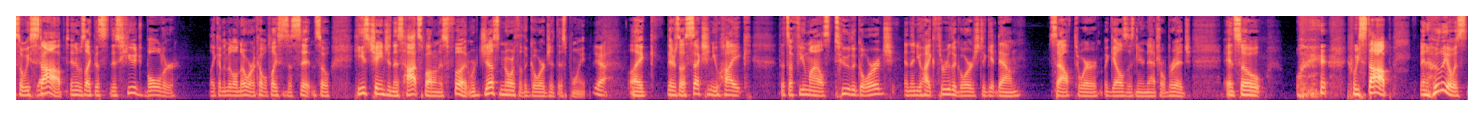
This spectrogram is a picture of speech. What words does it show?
so we stopped, and it was like this this huge boulder, like in the middle of nowhere, a couple places to sit, and so he's changing this hot spot on his foot. We're just north of the gorge at this point. Yeah. Like there's a section you hike that's a few miles to the gorge, and then you hike through the gorge to get down south to where Miguel's is near Natural Bridge. And so we stop, and Julio is,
